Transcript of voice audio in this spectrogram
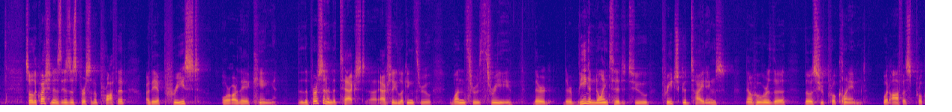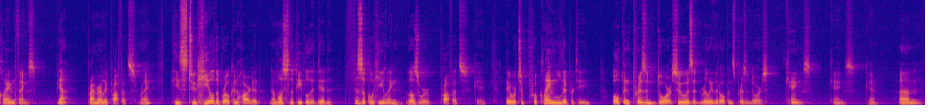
So the question is is this person a prophet? Are they a priest? Or are they a king? The person in the text, uh, actually looking through 1 through 3, they're, they're being anointed to preach good tidings. Now, who were the, those who proclaimed? What office proclaimed things? Yeah, primarily prophets, right? He's to heal the brokenhearted. Now, most of the people that did physical healing, those were prophets, okay? They were to proclaim liberty, open prison doors. Who is it really that opens prison doors? Kings. Kings, okay? Um,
